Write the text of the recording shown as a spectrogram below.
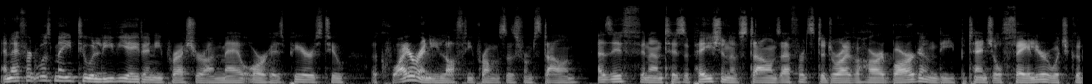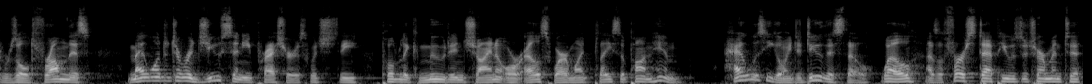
an effort was made to alleviate any pressure on Mao or his peers to acquire any lofty promises from Stalin, as if in anticipation of Stalin's efforts to drive a hard bargain and the potential failure which could result from this. Mao wanted to reduce any pressures which the public mood in China or elsewhere might place upon him. How was he going to do this, though? Well, as a first step, he was determined to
